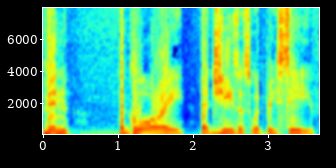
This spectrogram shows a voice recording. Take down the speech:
than the glory that Jesus would receive.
